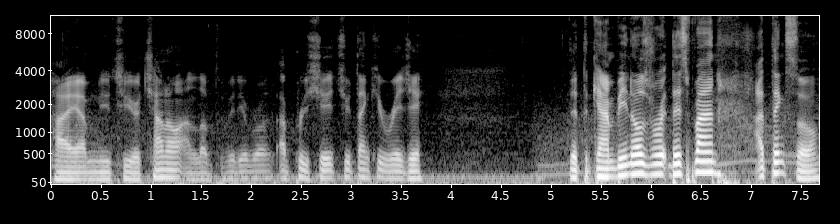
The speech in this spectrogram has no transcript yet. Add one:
Hi, I'm new to your channel. I love the video, bro. I appreciate you. Thank you, Reggie. Did the Gambinos disband? I think so.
